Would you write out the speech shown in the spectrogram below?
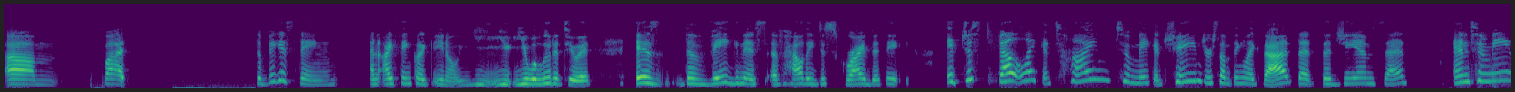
Um, but the biggest thing, and I think like, you know, you, you alluded to it, is the vagueness of how they described it. They, it just felt like a time to make a change or something like that, that the GM said. And to me,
